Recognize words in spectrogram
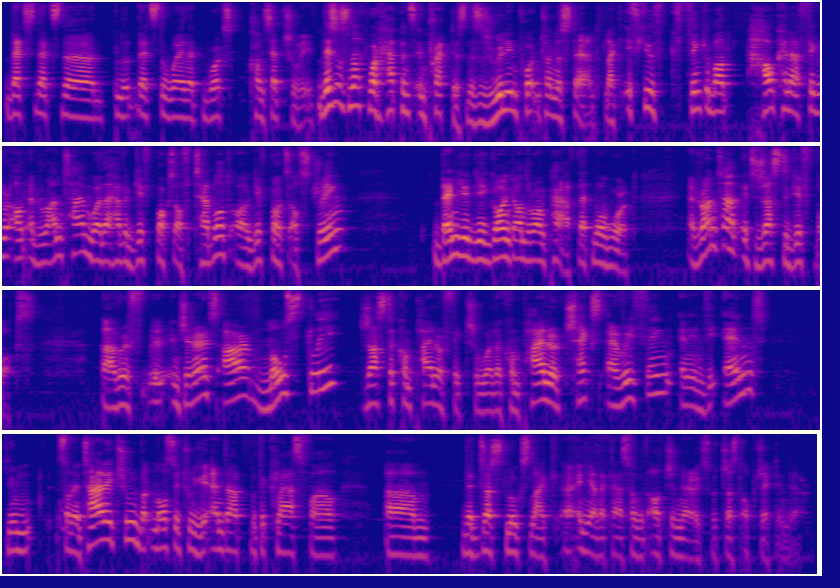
that's that's the that's the way that works conceptually. This is not what happens in practice. This is really important to understand. Like if you think about how can I figure out at runtime whether I have a gift box of tablet or a gift box of string, then you're going down the wrong path. That won't work. At runtime, it's just a gift box. Uh, generics are mostly just a compiler fiction where the compiler checks everything and in the end, you it's not entirely true, but mostly true, you end up with a class file um, that just looks like uh, any other class file without generics with just object in there.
